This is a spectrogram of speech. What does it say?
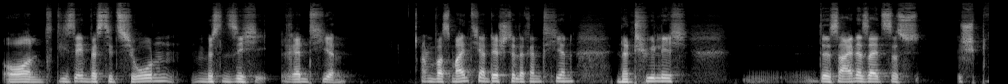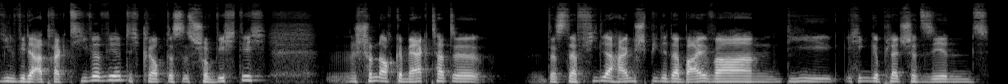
Und diese Investitionen müssen sich rentieren. Und was meint hier an der Stelle rentieren? Natürlich, dass einerseits das Spiel wieder attraktiver wird. Ich glaube, das ist schon wichtig. Schon auch gemerkt hatte, dass da viele Heimspiele dabei waren, die hingeplätschert sind,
